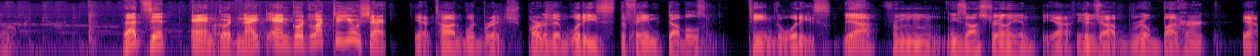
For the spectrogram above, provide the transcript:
Oh my god. That's it. And good night and good luck to you, sir. Yeah, Todd Woodbridge, part of the Woodies, the famed doubles team, the Woodies. Yeah, from he's Australian. Yeah, He good was job. Real butthurt. Yeah.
